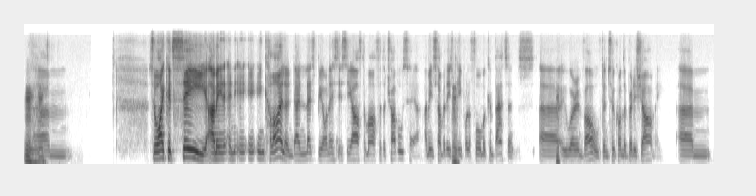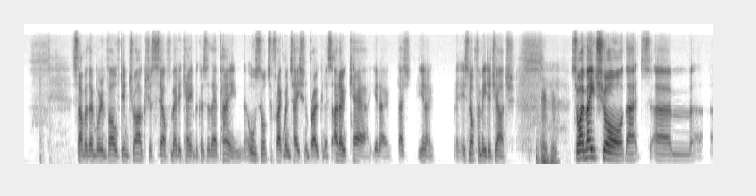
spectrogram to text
mhm, Um, so I could see, I mean, in, in, in Kill Island, and let's be honest, it's the aftermath of the troubles here. I mean, some of these Mm. people are former combatants uh, who were involved and took on the British Army. Um, some of them were involved in drugs, just self-medicating because of their pain. All sorts of fragmentation and brokenness. I don't care. You know, that's you know, it's not for me to judge. mhm, So I made sure that um, uh,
